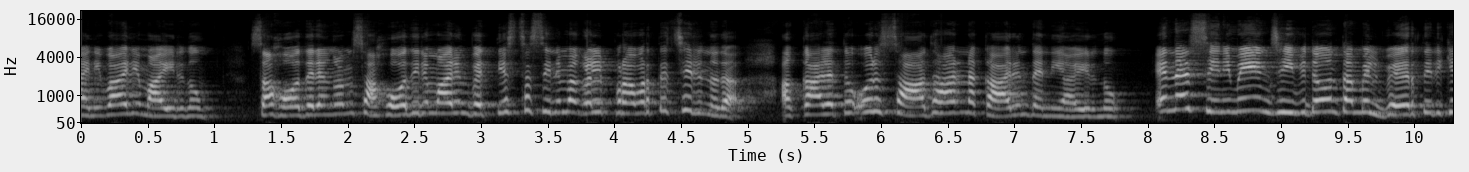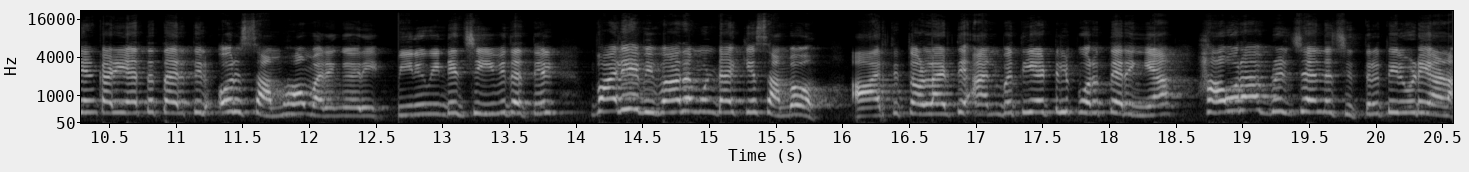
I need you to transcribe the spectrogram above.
അനിവാര്യമായിരുന്നു. സഹോദരങ്ങളും സഹോദരിമാരും വ്യത്യസ്ത സിനിമകളിൽ പ്രവർത്തിച്ചിരുന്നത് അക്കാലത്ത് ഒരു സാധാരണ കാര്യം തന്നെയായിരുന്നു. എന്നാൽ സിനിമയും ജീവിതവും തമ്മിൽ വേർതിരിക്കാൻ കഴിയാത്ത തരത്തിൽ ഒരു സംഭവം അരങ്ങേറി. ബിനുവിന്റെ ജീവിതത്തിൽ വലിയ വിവാദമുണ്ടാക്കിയ സംഭവം ആയിരത്തി തൊള്ളായിരത്തി അൻപത്തി എട്ടിൽ പുറത്തിറങ്ങിയ ഹൗറ ബ്രിഡ്ജ് എന്ന ചിത്രത്തിലൂടെയാണ്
